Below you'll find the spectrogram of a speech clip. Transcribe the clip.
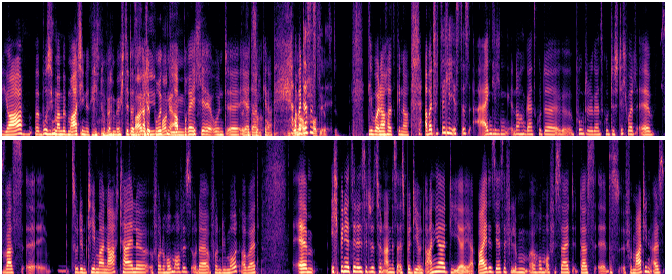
ja, äh, muss ich mal mit Martin reden, ob er mhm. möchte, dass Bali, ich alle Brücken Martin. abbreche und äh, er dann, genau. Aber das ist die wollen auch als, genau. Aber tatsächlich ist das eigentlich noch ein ganz guter äh, Punkt oder ganz gutes Stichwort, äh, was äh, zu dem Thema Nachteile von Homeoffice oder von Remote-Arbeit. Ähm, ich bin jetzt in der Situation anders als bei dir und Anja, die ihr ja beide sehr, sehr viel im äh, Homeoffice seid, dass äh, das für Martin als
